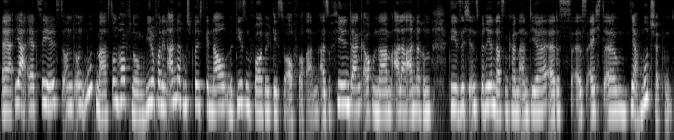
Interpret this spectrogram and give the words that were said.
äh, ja erzählst und und Mut machst und Hoffnung. Wie du von den anderen sprichst, genau mit diesem Vorbild gehst du auch voran. Also vielen Dank auch im Namen aller anderen, die sich inspirieren lassen können an dir. Äh, das ist echt ähm, ja mutschöpfend.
